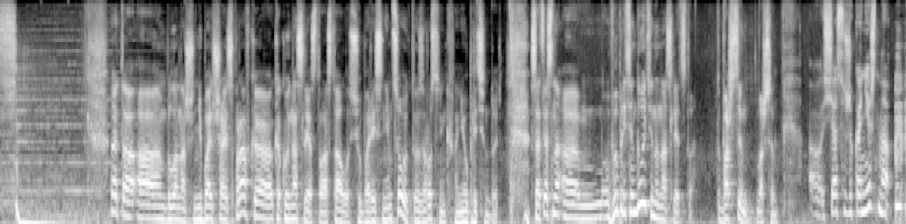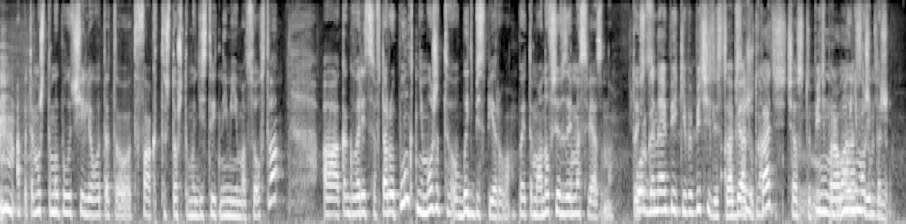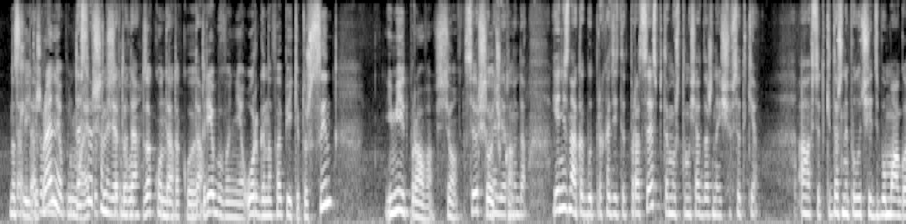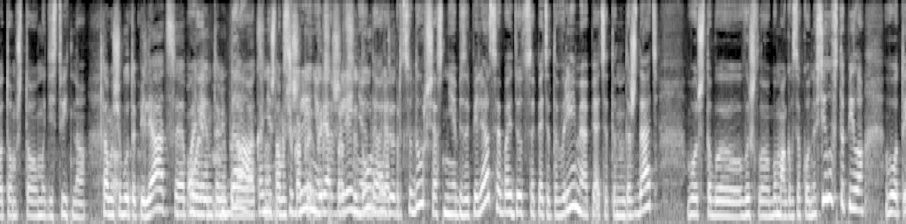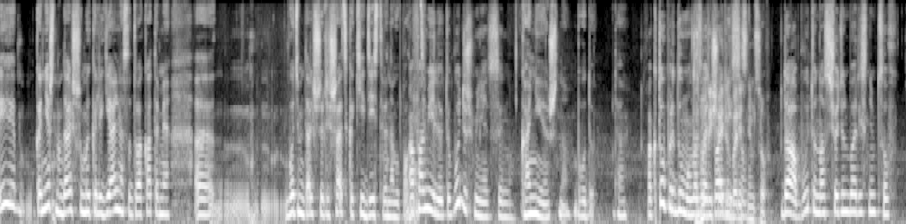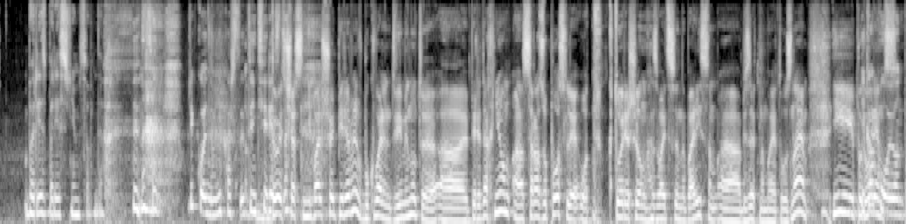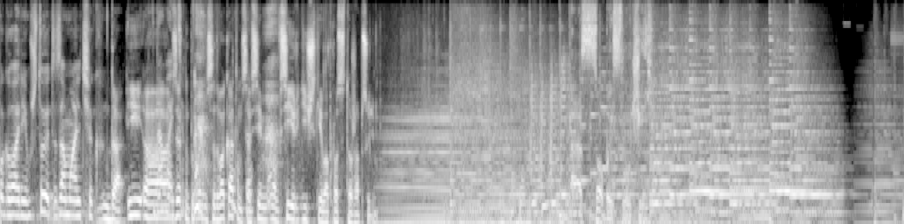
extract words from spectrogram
Это а, была наша небольшая справка, какое наследство осталось у Бориса Немцова и кто из родственников на него претендует. Соответственно, а, вы претендуете на наследство? Ваш сын, ваш сын. Сейчас уже, конечно, а потому что мы получили вот этот вот факт, что, что мы действительно имеем отцовство. А, как говорится, второй пункт не может быть без первого, поэтому оно все взаимосвязано. То Органы есть... опеки и попечительства обяжут Катю сейчас вступить в права Мы не можем даже наследие. Да, Правильно мы... я понимаю? Да, совершенно это, верно, это да. Вот законное да, такое да. требование органов опеки, потому что сын имеет право, все. Совершенно точка. верно, да. Я не знаю, как будет проходить этот процесс, потому что мы сейчас должны еще все-таки а, все-таки должны получить бумагу о том, что мы действительно... Там еще будет апелляция оппонентами Ой, подаваться. Да, конечно, Там к сожалению, как, ряд к сожалению, процедур да, будет. ряд процедур. Сейчас не без апелляции обойдется, опять это время, опять это надо ждать, вот, чтобы вышла бумага в законную силу вступила. Вот, и, конечно, дальше мы коллегиально с адвокатами э, будем дальше решать, какие действия нам выполнять. А фамилию ты будешь менять сыну? Конечно, буду, да. А кто придумал назвать будет еще один Борис Немцов? Да, будет у нас еще один Борис Немцов. Борис Борисович Немцов, да. Прикольно, мне кажется, это интересно. Давайте сейчас небольшой перерыв, буквально две минуты, э, передохнем. А сразу после, вот кто решил назвать сына Борисом, э, обязательно мы это узнаем. И поговорим... И какой он поговорим, что это за мальчик? Да, и э, обязательно поговорим с адвокатом, со всеми, все юридические вопросы тоже обсудим. Особый случай.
